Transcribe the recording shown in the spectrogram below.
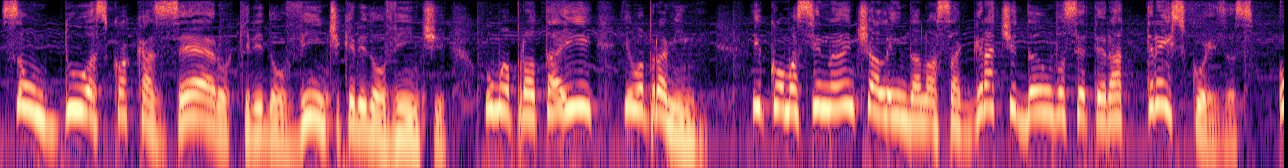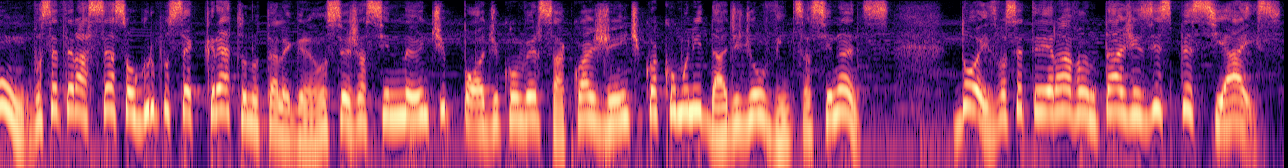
São duas Coca Zero, querido ouvinte, querido ouvinte. Uma para o Altair e uma para mim. E como assinante, além da nossa gratidão, você terá três coisas. Um, você terá acesso ao grupo secreto no Telegram, ou seja, assinante pode conversar com a gente com a comunidade de ouvintes assinantes. Dois, você terá vantagens especiais.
